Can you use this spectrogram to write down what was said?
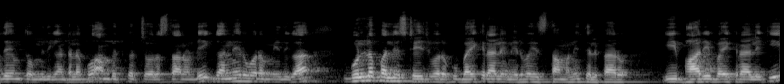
ఉదయం తొమ్మిది గంటలకు అంబేద్కర్ చౌరస్తా నుండి గన్నేరువరం మీదుగా గుండ్లపల్లి స్టేజ్ వరకు బైక్ ర్యాలీ నిర్వహిస్తామని తెలిపారు. ఈ భారీ బైక్ ర్యాలీకి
